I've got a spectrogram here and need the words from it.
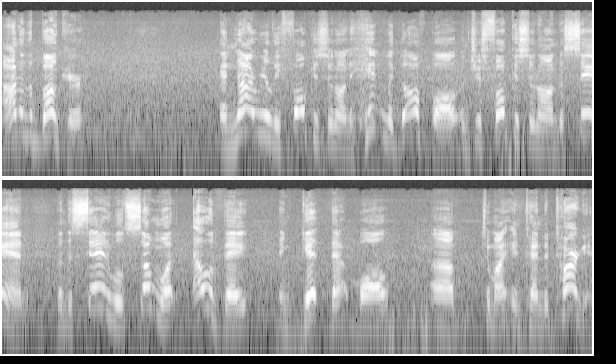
out of the bunker and not really focusing on hitting the golf ball and just focusing on the sand, then the sand will somewhat elevate and get that ball um, to my intended target,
